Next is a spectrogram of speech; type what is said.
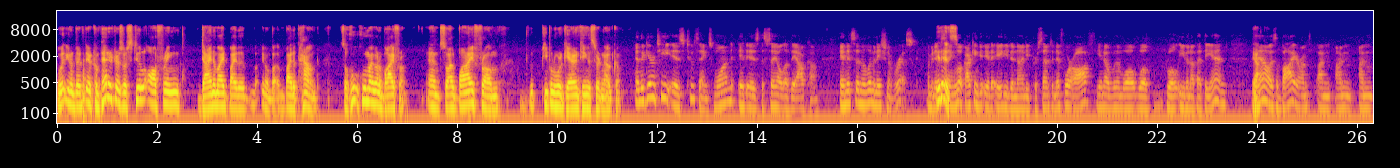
you know, their, their competitors are still offering dynamite by the you know by, the pound. So who who am I going to buy from? And so I'll buy from the people who are guaranteeing a certain outcome. And the guarantee is two things. One, it is the sale of the outcome, and it's an elimination of risk. I mean, It it's is. saying, look, I can get you to eighty to ninety percent, and if we're off, you know, then we'll we'll we'll even up at the end. Yeah. Now, as a buyer, I'm I'm I'm I'm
